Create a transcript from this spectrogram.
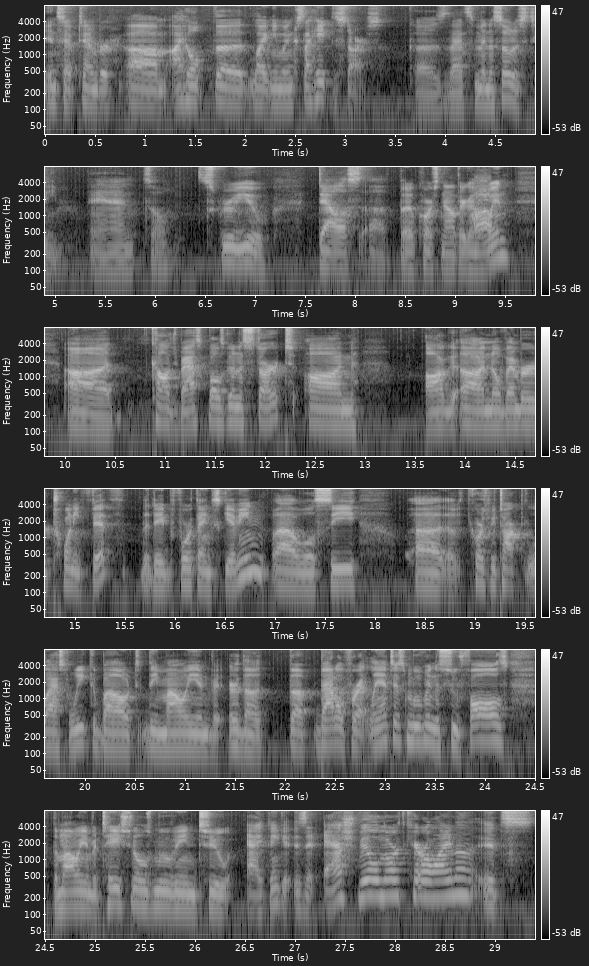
in September. Um, I hope the Lightning win because I hate the Stars because that's Minnesota's team, and so screw you, Dallas. Uh, but of course now they're going to Wow. win. Uh, college basketball is going to start on Aug- uh, November 25th, the day before Thanksgiving. Uh, we'll see. Uh, of course, we talked last week about the Maui inv- or the the battle for Atlantis moving to Sioux Falls. The Maui Invitational is moving to I think is it Asheville, North Carolina. It's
